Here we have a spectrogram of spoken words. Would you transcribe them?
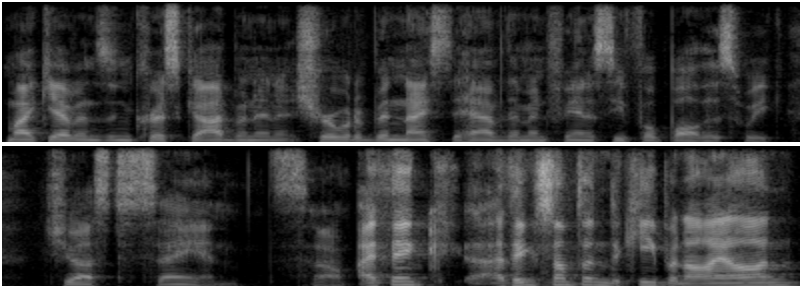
Mike Evans and Chris Godwin, and it sure would have been nice to have them in fantasy football this week. Just saying. So I think I think something to keep an eye on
